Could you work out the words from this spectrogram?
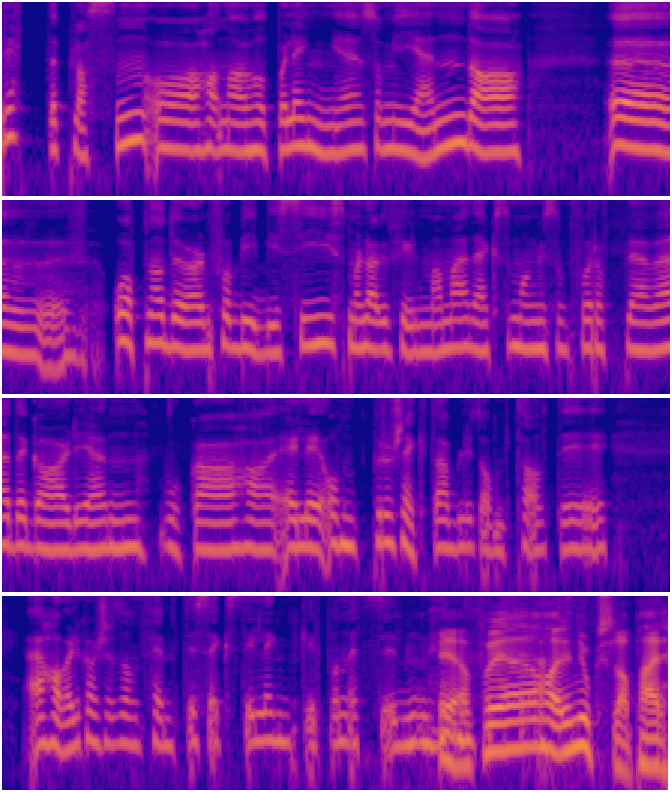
rette plassen, og han har jo holdt på lenge, som igjen da uh, åpna døren for BBC, som har laget film av meg. Det er ikke så mange som får oppleve. The Guardian, boka har, eller om prosjektet har blitt omtalt i Jeg har vel kanskje sånn 50-60 lenker på nettsiden min. Ja, for jeg har en jukselapp her.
